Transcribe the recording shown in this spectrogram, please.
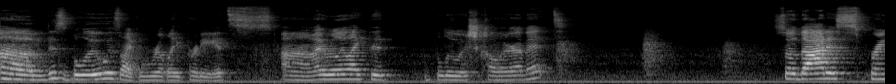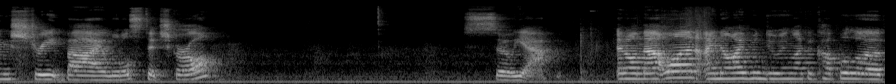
Um, this blue is like really pretty. It's, um, I really like the bluish color of it. So that is Spring Street by Little Stitch Girl. So yeah. And on that one, I know I've been doing like a couple of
